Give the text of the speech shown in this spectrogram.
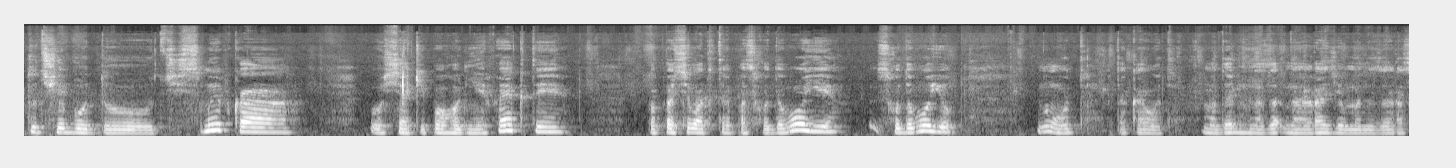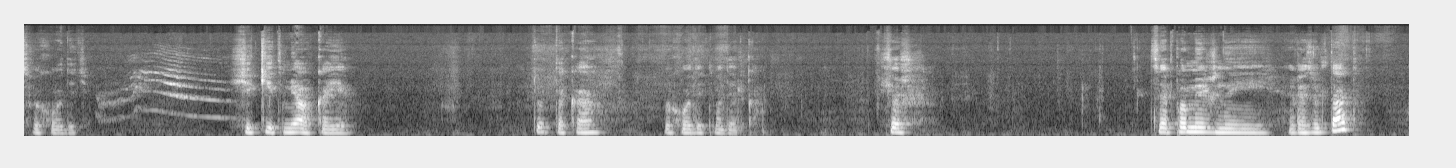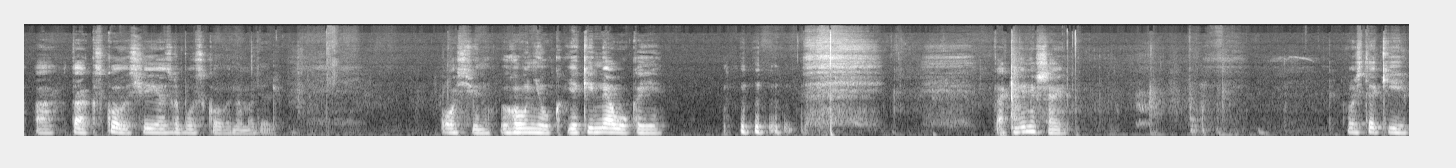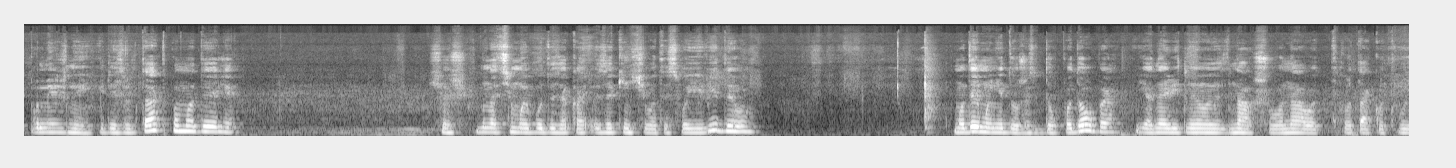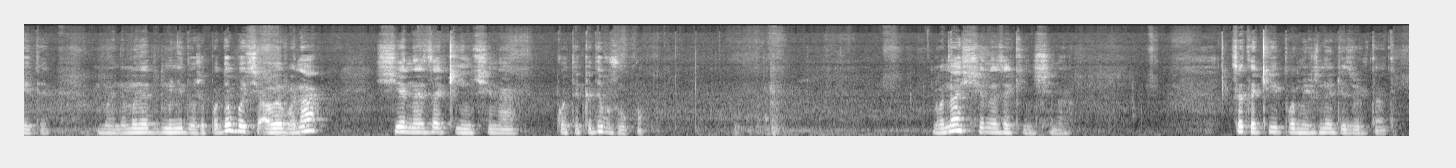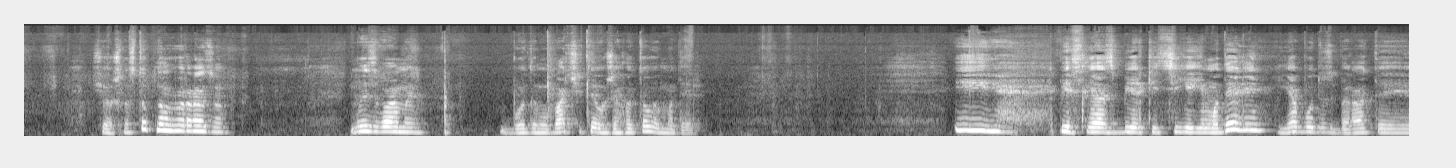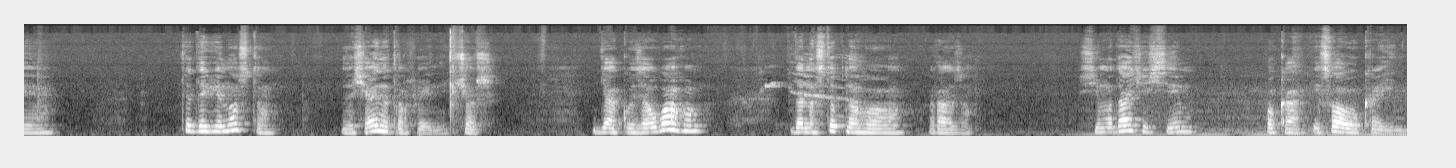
Тут ще будуть смивка, усякі погодні ефекти. Попрацювати треба з ходової, з ходовою. Ну от така от модель на, наразі у мене зараз виходить. Ще кіт м'явкає. Тут така виходить моделька. Що ж, це проміжний результат. А, так, сколи ще я зробив сколи на модель. Ось він, говнюк, який м'яукає. Так, не мішай. Ось такий проміжний результат по моделі. Що ж, на цьому я буду закінчувати своє відео. Модель мені дуже до вподоби. Я навіть не знав, що вона от, отак от вийде. мене, мені дуже подобається, але вона ще не закінчена. Котик, іди в жопу. Вона ще не закінчена. Це такий проміжний результат. Що ж, наступного разу ми з вами будемо бачити вже готову модель. І після збірки цієї моделі я буду збирати Т-90, звичайно, трофейний. Що ж, дякую за увагу. До наступного разу. Всім удачі, всім пока і слава Україні!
